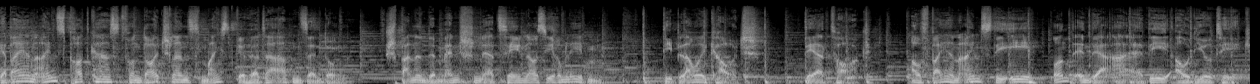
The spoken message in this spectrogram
Der Bayern 1 Podcast von Deutschlands meistgehörter Abendsendung. Spannende Menschen erzählen aus ihrem Leben. Die blaue Couch. Der Talk. Auf bayern1.de und in der ARD Audiothek.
